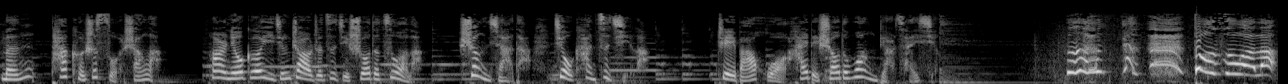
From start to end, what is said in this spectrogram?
门她可是锁上了，二牛哥已经照着自己说的做了。剩下的就看自己了，这把火还得烧得旺点才行。痛死我了！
